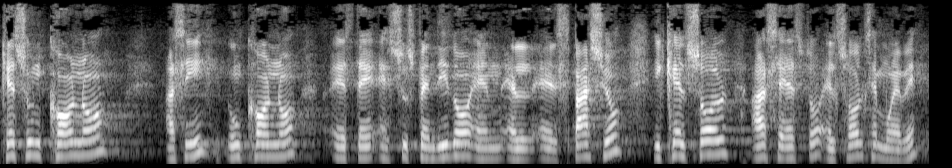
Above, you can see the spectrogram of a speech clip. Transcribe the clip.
que es un cono, así, un cono este, eh, suspendido en el espacio y que el sol hace esto, el sol se mueve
